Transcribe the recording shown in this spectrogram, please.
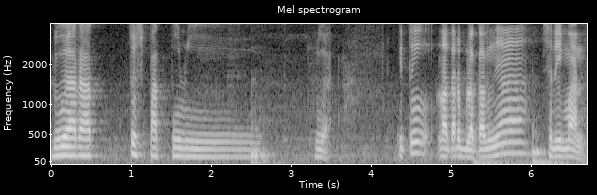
242 Itu latar belakangnya seniman.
